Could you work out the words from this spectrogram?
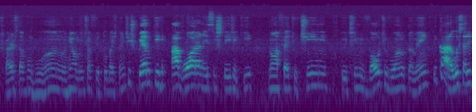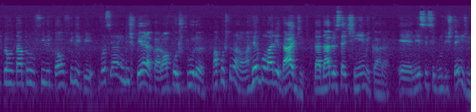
Os caras estavam voando, realmente afetou bastante. Espero que agora, nesse stage aqui, não afete o time que o time volte voando também. E, cara, eu gostaria de perguntar pro Filipão, Felipe, você ainda espera, cara, uma postura, uma postura não, uma regularidade da W7M, cara, é, nesse segundo stage?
